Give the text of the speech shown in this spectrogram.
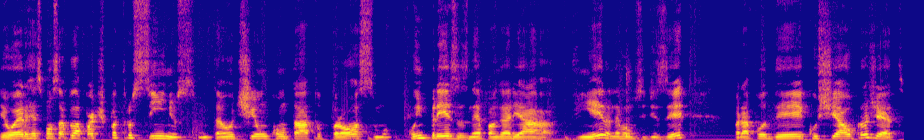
eu era responsável pela parte de patrocínios. Então eu tinha um contato próximo com empresas, né, para angariar dinheiro, né, vamos dizer, para poder custear o projeto.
